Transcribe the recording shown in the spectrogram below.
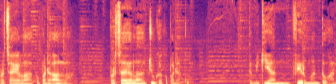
percayalah kepada Allah percayalah juga kepadaku. Demikian firman Tuhan.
